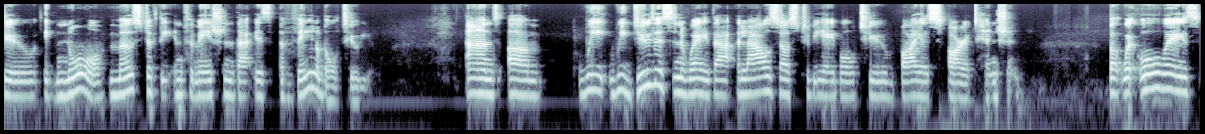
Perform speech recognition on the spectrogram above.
to ignore most of the information that is available to you. And um, we we do this in a way that allows us to be able to bias our attention. But we're always,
